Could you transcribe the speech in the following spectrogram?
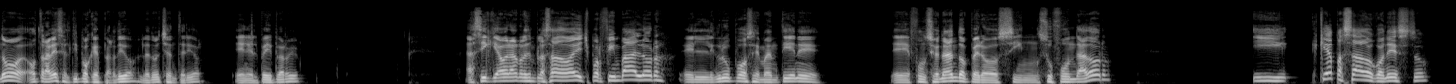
¿No? Otra vez el tipo que perdió la noche anterior en el pay-per-view. Así que ahora han reemplazado a Edge por Finn Balor. El grupo se mantiene eh, funcionando, pero sin su fundador. ¿Y qué ha pasado con esto?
